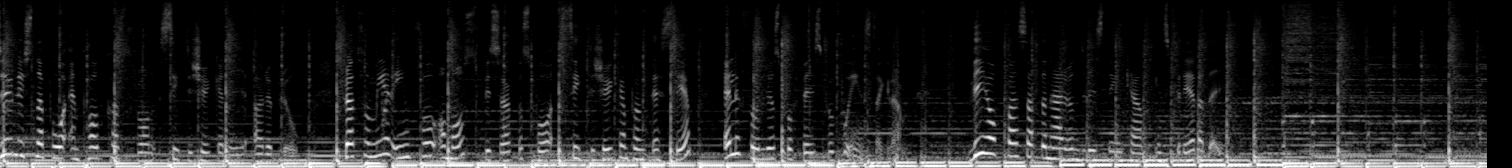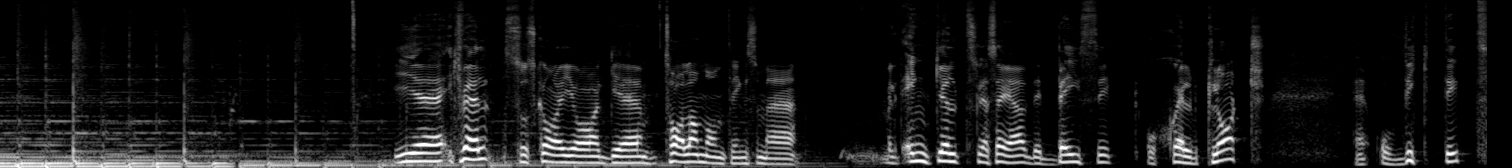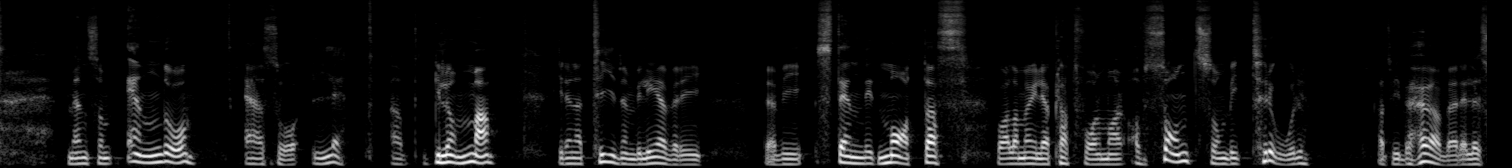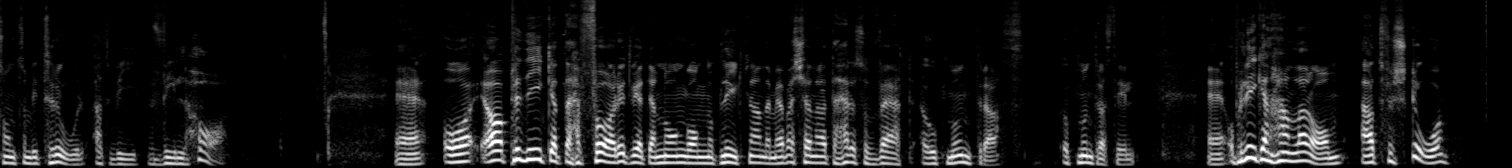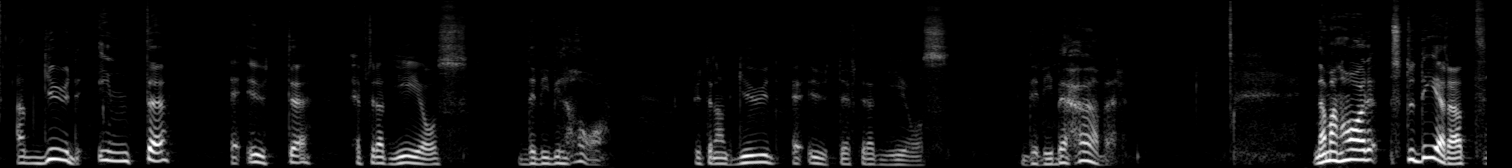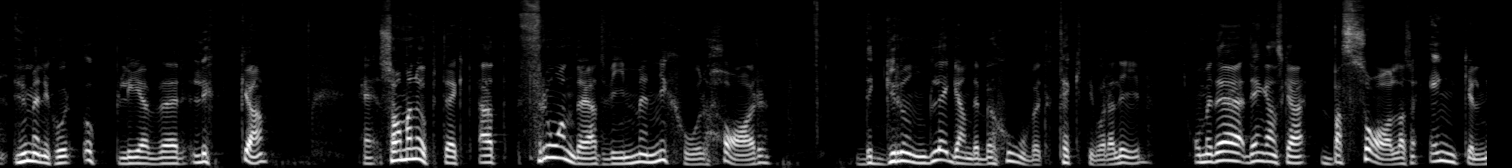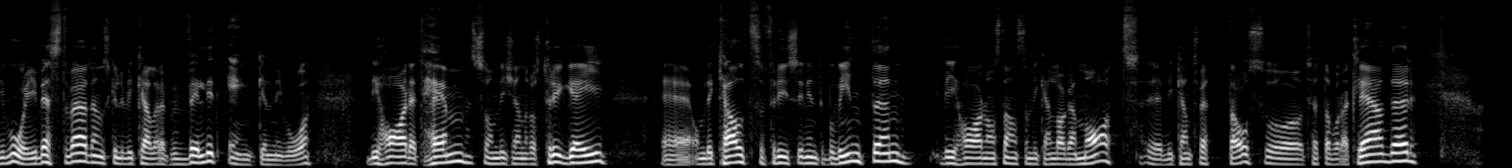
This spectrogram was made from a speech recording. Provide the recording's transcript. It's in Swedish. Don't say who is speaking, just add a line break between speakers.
Du lyssnar på en podcast från Citykyrkan i Örebro. För att få mer info om oss besök oss på citykyrkan.se eller följ oss på Facebook och Instagram. Vi hoppas att den här undervisningen kan inspirera dig.
I, eh, ikväll så ska jag eh, tala om någonting som är väldigt enkelt, skulle jag säga. Det är basic och självklart Eh, och viktigt, men som ändå är så lätt att glömma i den här tiden vi lever i, där vi ständigt matas på alla möjliga plattformar av sånt som vi tror att vi behöver eller sånt som vi tror att vi vill ha. Eh, och jag har predikat det här förut, vet jag, någon gång något liknande, men jag bara känner att det här är så värt att uppmuntras, uppmuntras till. Eh, och predikan handlar om att förstå att Gud inte är ute efter att ge oss det vi vill ha, utan att Gud är ute efter att ge oss det vi behöver. När man har studerat hur människor upplever lycka eh, så har man upptäckt att från det att vi människor har det grundläggande behovet täckt i våra liv. Och med det, det är en ganska basal, alltså enkel nivå. I västvärlden skulle vi kalla det för väldigt enkel nivå. Vi har ett hem som vi känner oss trygga i. Eh, om det är kallt så fryser vi inte på vintern. Vi har någonstans som vi kan laga mat. Eh, vi kan tvätta oss och tvätta våra kläder.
